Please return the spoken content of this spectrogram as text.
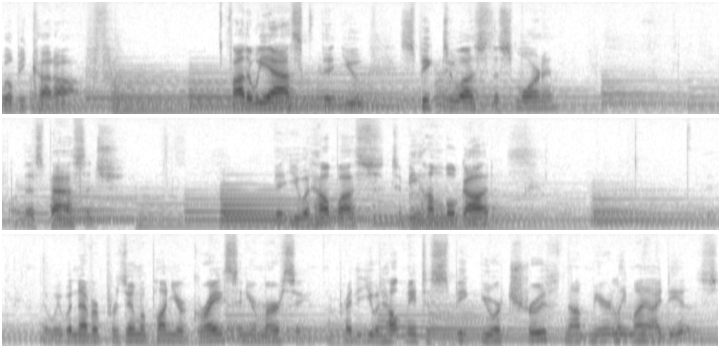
will be cut off. Father, we ask that you speak to us this morning this passage, that you would help us to be humble, God, that we would never presume upon your grace and your mercy. I pray that you would help me to speak your truth, not merely my ideas.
